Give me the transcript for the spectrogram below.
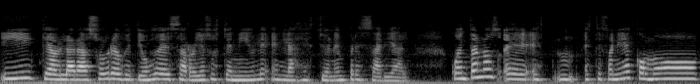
y que hablará sobre objetivos de desarrollo sostenible en la gestión empresarial. Cuéntanos, eh, Estefanía, cómo,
